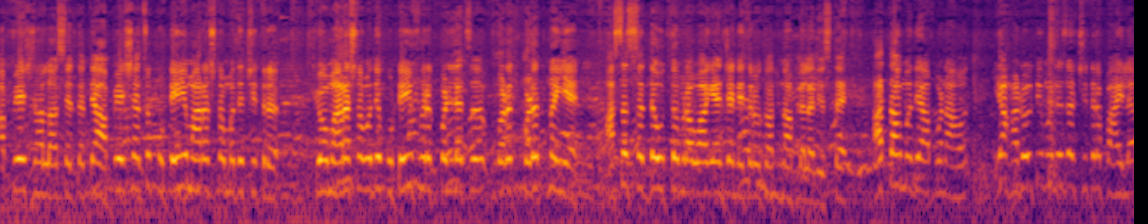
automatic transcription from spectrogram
अपयश झालं असेल तर त्या अपयशाचं कुठेही महाराष्ट्रामध्ये चित्र किंवा महाराष्ट्रामध्ये कुठेही फरक पडल्याचं पडत पडत नाहीये असंच सध्या उत्तमराव वाघ यांच्या नेतृत्वातून आपल्याला दिसतंय. आतामध्ये आपण आहोत. या हाडोलतीमध्ये जर चित्र पाहिलं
